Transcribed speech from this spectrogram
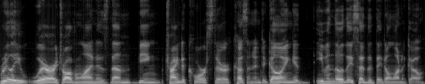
really where I draw the line is them being trying to coerce their cousin into going, even though they said that they don't want to go.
